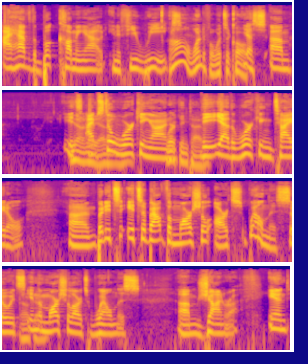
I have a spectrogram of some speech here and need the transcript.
I have the book coming out in a few weeks. Oh, wonderful! What's it called? Yes, um, it's. I'm yet, still working on Working title. The yeah, the working title. Um, but it's it's about the martial arts wellness. So it's in the martial arts wellness um, genre, and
